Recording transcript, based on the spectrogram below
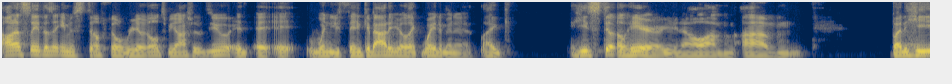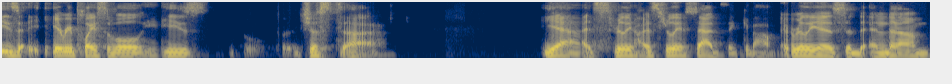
honestly, it doesn't even still feel real. To be honest with you, it, it, it when you think about it, you're like, wait a minute, like he's still here, you know. Um, um, but he's irreplaceable. He's just uh, yeah, it's really it's really a sad thing about. It really is, and and um,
